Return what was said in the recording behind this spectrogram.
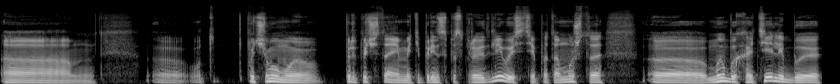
э, э, вот почему мы предпочитаем эти принципы справедливости, потому что э, мы бы хотели бы,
